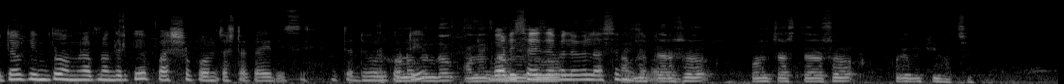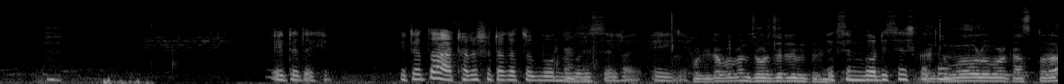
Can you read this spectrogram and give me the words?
এটাও কিন্তু আমরা আপনাদেরকে পাঁচশো পঞ্চাশ টাকায় দিছি। এটা ঢোল কোটি। বডি সাইজ অ্যাভেলেবেল আছে তেরোশো পঞ্চাশ তেরোশো করে বিক্রি হচ্ছে। এটা দেখেন। এটা তো আঠারোশো টাকা চোখ বন্ধ করে সেল হয়। এই যে। কোটিটা পাবেন জর্জেটের ভিতরে। দেখছেন বডি সাইজ কত? একদম অল ওভার কাজ করা।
